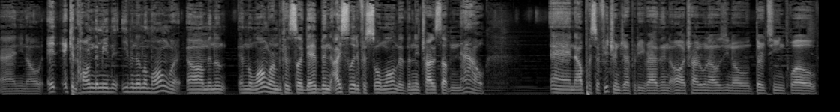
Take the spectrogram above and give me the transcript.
and you know it, it can harm them even in the long run um in the in the long run because like they have been isolated for so long that then they try this stuff now and now puts their future in jeopardy rather than oh I tried it when I was you know 13 12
